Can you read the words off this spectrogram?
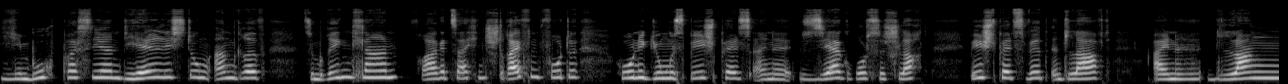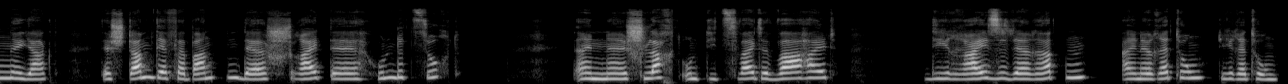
die im Buch passieren. Die Helllichtung, Angriff zum Regenclan, Fragezeichen, Streifenpfote, Honig, junges Beigepelz, eine sehr große Schlacht. Beigepelz wird entlarvt, eine lange Jagd. Der Stamm der Verbannten, der Schreit der Hundezucht, eine Schlacht und die zweite Wahrheit, die Reise der Ratten, eine Rettung, die Rettung.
